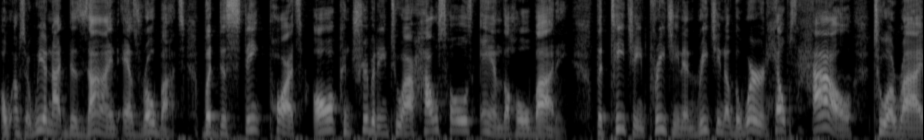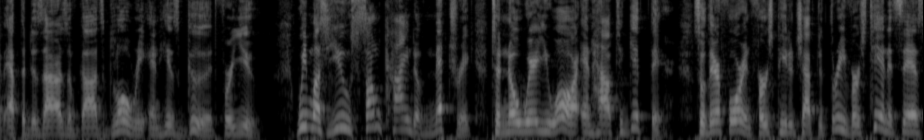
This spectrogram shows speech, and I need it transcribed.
oh, I'm sorry, we are not designed as robots, but distinct parts, all contributing to our households and the whole body. The teaching, preaching, and reaching of the word helps how to arrive at the desires of God's glory and his good for you. We must use some kind of metric to know where you are and how to get there. So therefore in 1 Peter chapter 3 verse 10 it says,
